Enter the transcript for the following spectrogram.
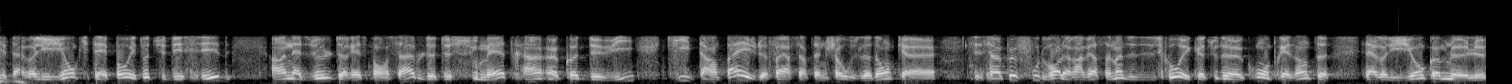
c'est ta religion qui t'impose et toi tu décides en adulte responsable de te soumettre à un code de vie qui t'empêche de faire certaines choses. Là. Donc euh, c'est, c'est un peu fou de voir le renversement du discours et que tout d'un coup on présente la religion comme le, le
